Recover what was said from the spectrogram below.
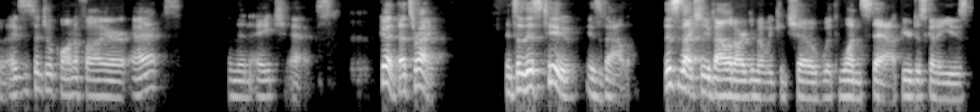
So existential quantifier x and then hx. Good, that's right. And so this too is valid. This is actually a valid argument we could show with one step. You're just going to use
